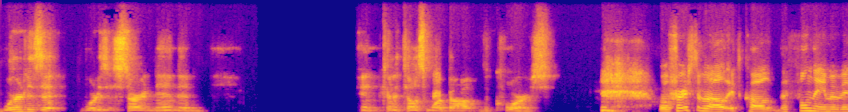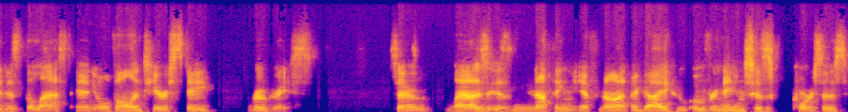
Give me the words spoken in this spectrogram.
Where does it where does it start and end and and kind of tell us more about the course. well, first of all, it's called the full name of it is the last annual volunteer state road race. So Laz is nothing if not a guy who overnames his courses.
